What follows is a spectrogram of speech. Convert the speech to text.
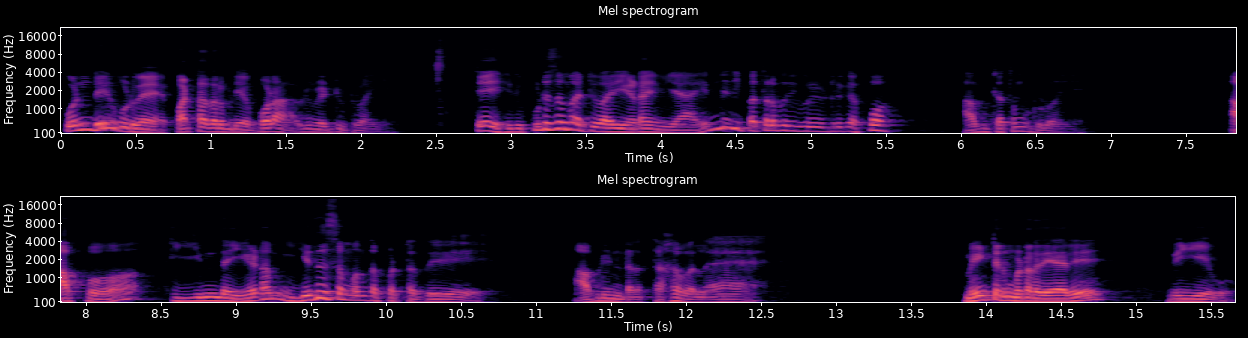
கொண்டே விடுவேன் பட்டாதரப்படியா போடா. அப்படின்னு வெட்டி விட்டுருவாங்க. டேய் இது குடிசை மாட்டு வாரி இடம் ஐயா என்ன நீ பத்திரப்பதிவு பண்ணிட்டு இருக்க? போ. அப்படின்னு சத்தம் விட்டுடுவாங்க விடுவாங்க. அப்போது இந்த இடம் எது சம்மந்தப்பட்டது அப்படின்ற தகவலை மெயின்டைன் பண்ணுறது யார்? விஏஓ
